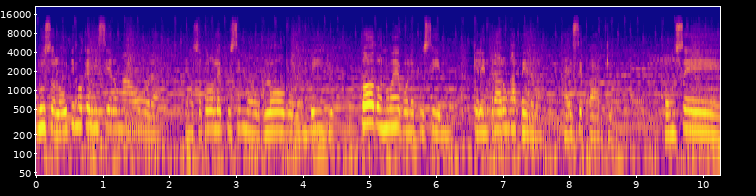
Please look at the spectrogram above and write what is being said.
Incluso lo último que me hicieron ahora, que nosotros le pusimos globo, bombillo, todo nuevo le pusimos, que le entraron a pedra a ese parque. Entonces,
